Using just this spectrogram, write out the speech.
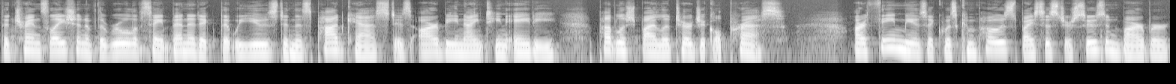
The translation of the Rule of St. Benedict that we used in this podcast is RB 1980, published by Liturgical Press. Our theme music was composed by Sister Susan Barber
